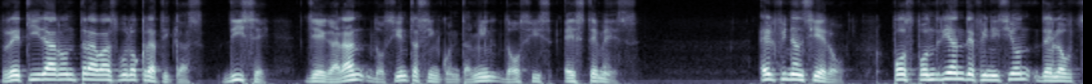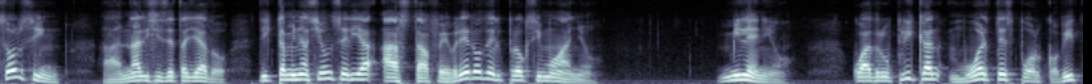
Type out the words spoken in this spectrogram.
retiraron trabas burocráticas. Dice, llegarán 250 mil dosis este mes. El financiero. Pospondrían definición del outsourcing. Análisis detallado. Dictaminación sería hasta febrero del próximo año. Milenio. Cuadruplican muertes por COVID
